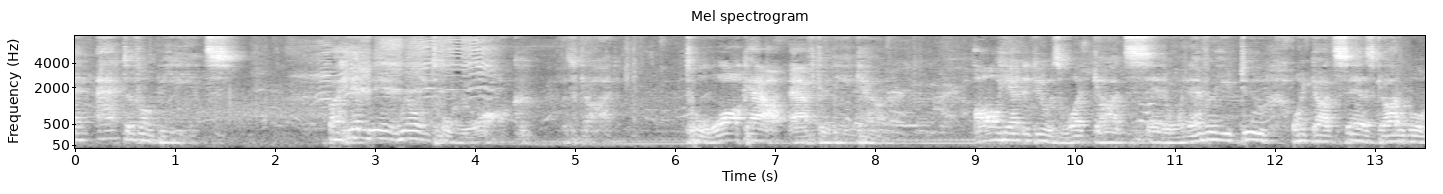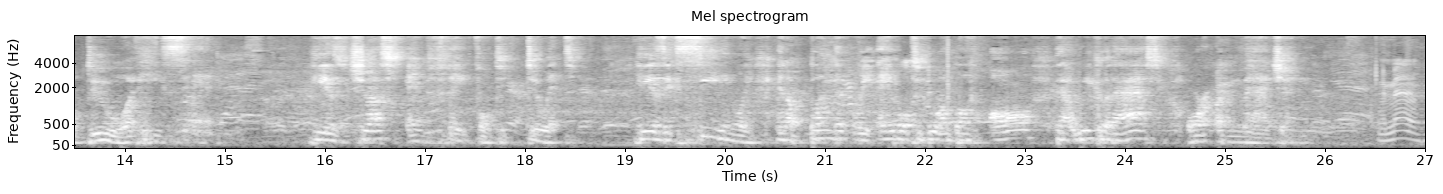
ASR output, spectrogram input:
an act of obedience. By him being willing to walk with God. To walk out after the encounter. All he had to do is what God said. And whenever you do what God says, God will do what he said. He is just and faithful to do it. He is exceedingly and abundantly able to do above all that we could ask or imagine. Amen.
